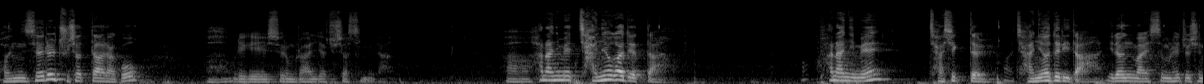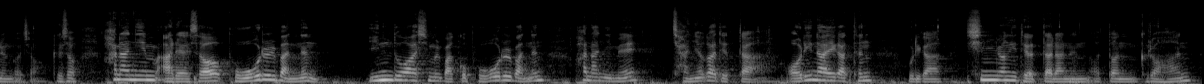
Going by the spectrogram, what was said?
권세를 주셨다라고 어, 우리에게 예수 이름으로 알려주셨습니다. 어, 하나님의 자녀가 됐다. 하나님의 자식들, 자녀들이다. 이런 말씀을 해주시는 거죠. 그래서 하나님 아래서 보호를 받는, 인도하심을 받고 보호를 받는 하나님의 자녀가 됐다. 어린아이 같은 우리가 신명이 되었다라는 어떤 그러한 어,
